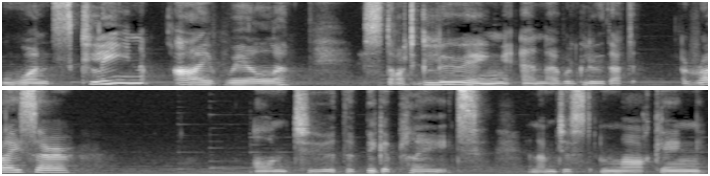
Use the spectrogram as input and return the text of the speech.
Once clean, I will start gluing and I will glue that riser onto the bigger plate and I'm just marking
